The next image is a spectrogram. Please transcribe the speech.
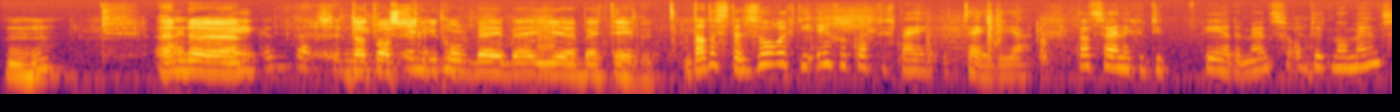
Mm -hmm. En uh, dat, dat was ingekocht bij, bij, uh, bij Thebe? Dat is de zorg die ingekocht is bij Thebe, ja. Dat zijn de gedupeerde mensen ja. op dit moment.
